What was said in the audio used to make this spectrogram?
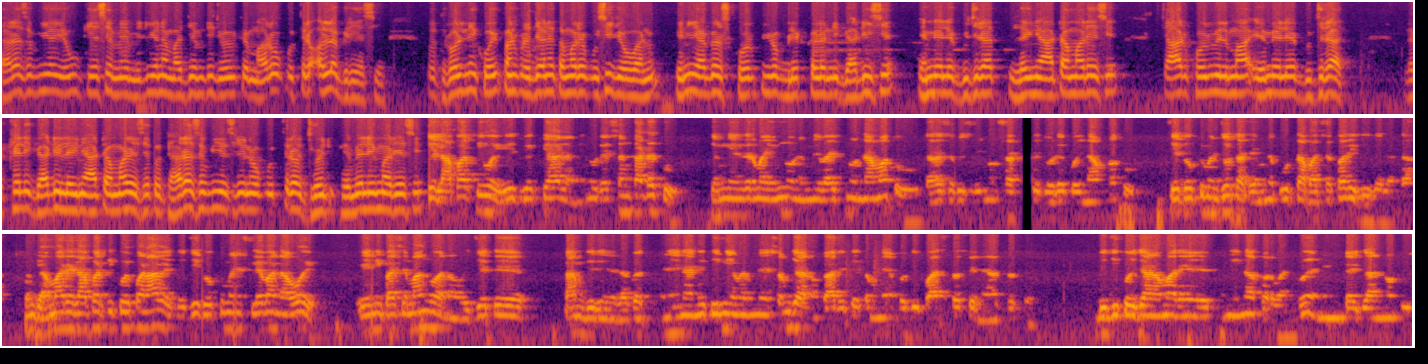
ધારાસભ્ય એવું કહે છે, મેં મીડિયાના માધ્યમથી જોયું કે મારો પુત્ર અલગ રહે છે તો ધ્રોલની કોઈ પણ પ્રજાને તમારે પૂછી જવાનું. એની આગળ સ્કોર્પિયો બ્લેક કલરની ગાડી છે, એમએલએ ગુજરાત લઈને આટા મારે છે. ચાર ફોર વ્હીલમાં એમએલએ ગુજરાત લખેલી ગાડી લઈને આટા મારે છે. તો ધારાસભ્ય શ્રીનો પુત્ર જોઈન્ટ ફેમિલીમાં રહે છે જે લાભાર્થી હોય એ જ વ્યક્તિ હાલ એનું રેશન કાર્ડ હતું. તેમની અંદરમાં એમનું એમની વાઈફનું નામ હતું. ધારાસભ્યશ્રીનું સાથે જોડે કોઈ નામ નહોતું. જે ડોક્યુમેન્ટ જોતા હતા, એમને પૂરતા પાછા કરી દીધેલા હતા. કેમ કે અમારે લાભાર્થી કોઈ પણ આવે તો જે ડોક્યુમેન્ટ લેવાના હોય, એની પાસે માંગવાના હોય, જે તે કામગીરીને લગત. એના નીતિ નિયમ એમને સમજાવવાનો કે આ રીતે તમને બધું પાસ થશે ને આ થશે. બીજી કોઈ જાણ અમારે એની ન કરવાની હોય અને કઈ જાણ નહોતી.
